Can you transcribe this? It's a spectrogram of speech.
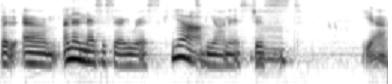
but um, an unnecessary risk. Yeah. to be honest, just yeah.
